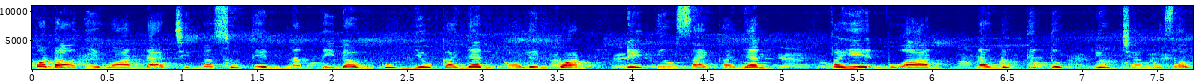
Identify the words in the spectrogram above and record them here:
Qua đó thì Hoàn đã chiếm đoạt số tiền 5 tỷ đồng của nhiều cá nhân có liên quan để tiêu xài cá nhân. Và hiện vụ án đang được tiếp tục điều tra mở rộng.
